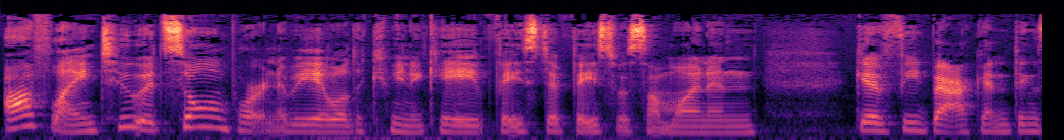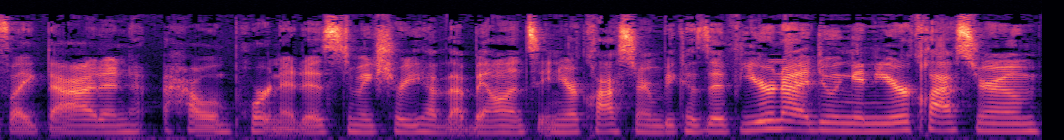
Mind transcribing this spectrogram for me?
offline too. It's so important to be able to communicate face to face with someone and give feedback and things like that, and how important it is to make sure you have that balance in your classroom. Because if you're not doing it in your classroom,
